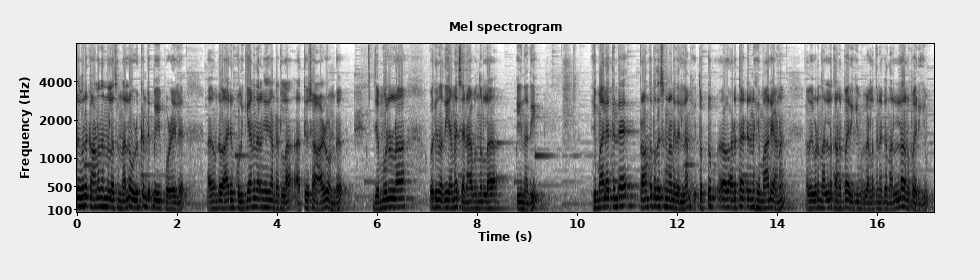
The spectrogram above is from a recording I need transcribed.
റിവർ കാണാൻ തന്നെ രസം. നല്ല ഒഴുക്കുണ്ട് ഇപ്പോൾ ഈ പുഴയിൽ അതുകൊണ്ട് ആരും കുളിക്കാനൊന്നും ഇറങ്ങി കണ്ടിട്ടില്ല. അത്യാവശ്യം ആഴമുണ്ട്. ജമ്മുവിലുള്ള ഒരു നദിയാണ് ചെനാബ് എന്നുള്ള ഈ നദി. ഹിമാലയത്തിന്റെ പ്രാന്തപ്രദേശങ്ങളാണ് ഇതെല്ലാം. തൊട്ട് അടുത്തായിട്ട് തന്നെ ഹിമാലയമാണ് അപ്പോൾ ഇവിടെ നല്ല തണുപ്പായിരിക്കും വെള്ളത്തിനൊക്കെ നല്ല തണുപ്പായിരിക്കും.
